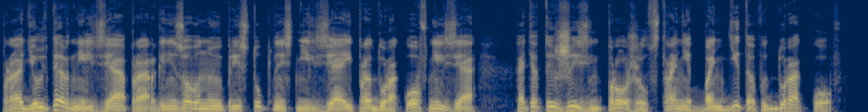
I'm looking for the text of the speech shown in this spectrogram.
Про адюльтер нельзя, про организованную преступность нельзя и про дураков нельзя, хотя ты жизнь прожил в стране бандитов и дураков —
